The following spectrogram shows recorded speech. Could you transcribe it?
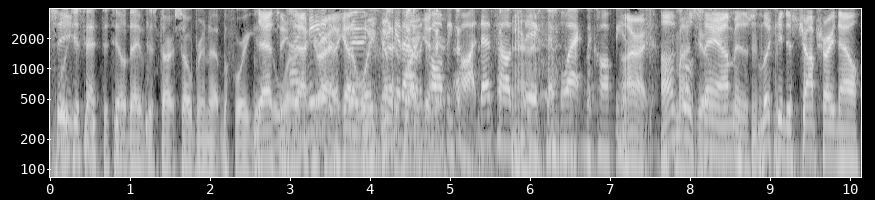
See, we just have to tell Dave to start sobering up before he gets That's to work. exactly- I needed right. a I gotta spoon wake to up get before out I of the get coffee pot. That's how thick and black the coffee is. All right. my Uncle. Sam is licking his chops right now.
